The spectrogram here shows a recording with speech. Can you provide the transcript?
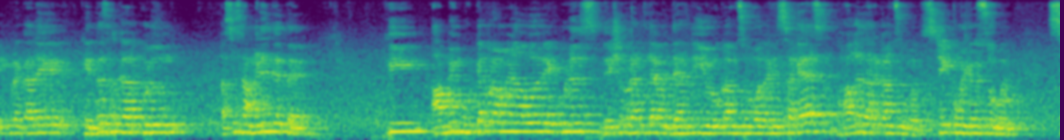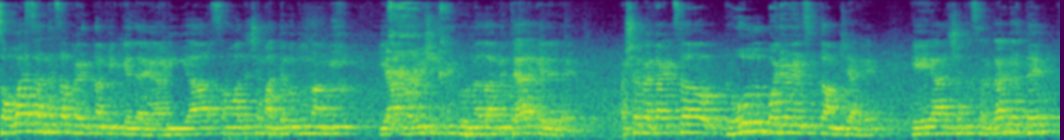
एक प्रकारे केंद्र सरकारकडून असं सांगण्यात येत आहे की आम्ही मोठ्या प्रमाणावर एकूणच देशभरातल्या विद्यार्थी युवकांसोबत आणि सगळ्याच भागधारकांसोबत स्टेक होल्डर्ससोबत संवाद साधण्याचा प्रयत्न आम्ही केला आहे. आणि या संवादाच्या माध्यमातून आम्ही या नवीन शैक्षणिक धोरणाला आम्ही तयार केलेलं आहे. अशा प्रकारचं ढोल बजवण्याचं काम जे आहे. हे या देशाचं सरकार करत आहे.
